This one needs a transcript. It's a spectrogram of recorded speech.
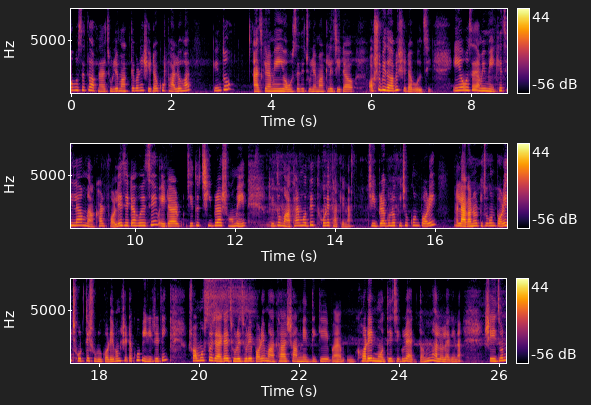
অবস্থাতেও আপনারা চুলে মাখতে পারেন, সেটাও খুব ভালো হয়। কিন্তু আজকের আমি এই অবস্থাতে চুলে মাখলে যেটা অসুবিধা হবে সেটা বলছি। এই অবস্থায় আমি মেখেছিলাম, মাখার ফলে যেটা হয়েছে, এটার যেহেতু ছিবড়া সমেত, সেহেতু মাথার মধ্যে ধরে থাকে না। ছিবড়াগুলো কিছুক্ষণ পরেই লাগানোর কিছুক্ষণ পরেই ঝরতে শুরু করে এবং সেটা খুব ইরিটেটিং সমস্ত জায়গায় ঝরে ঝরে পড়ে মাথা সামনের দিকে ঘরের মধ্যে যেগুলো একদমই ভালো লাগে না। সেই জন্য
